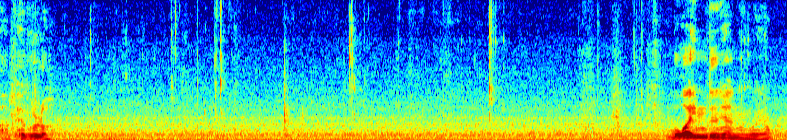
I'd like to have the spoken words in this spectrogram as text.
아 배불러 뭐가 힘드냐는 거예요?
